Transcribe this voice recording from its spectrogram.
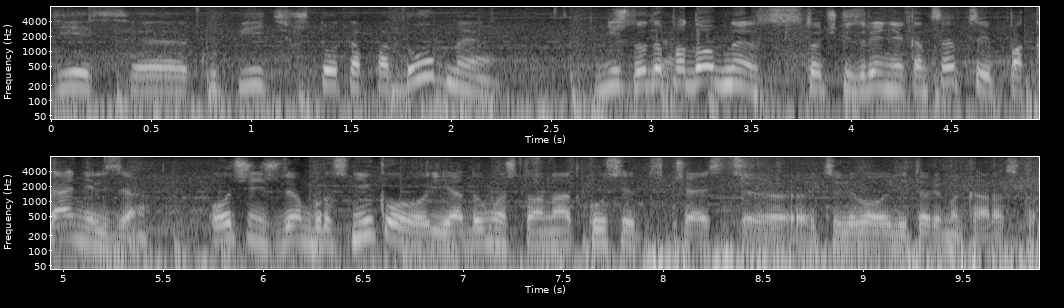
здесь э, купить что-то подобное. Что-то подобное с точки зрения концепции пока нельзя. Очень ждем бруснику. Я думаю, что она откусит часть э, целевой аудитории Макаровского.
